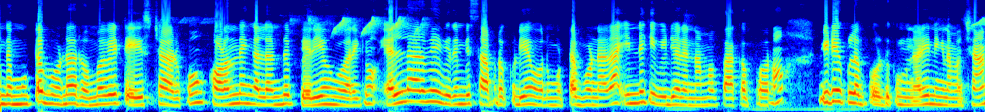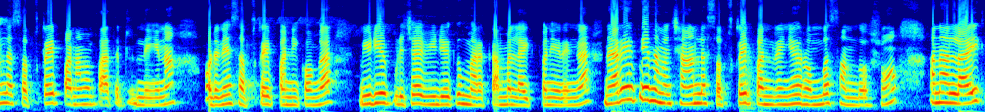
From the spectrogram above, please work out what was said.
இந்த முட்டை போண்டா ரொம்பவே டேஸ்ட்டாக இருக்கும். குழந்தைங்கள்லேருந்து பெரியவங்க வரைக்கும் எல்லாருமே விரும்பி சாப்பிடக்கூடிய ஒரு முட்டை போண்டா தான் இன்றைக்கி வீடியோவில் நம்ம பார்க்க போகிறோம் வீடியோக்குள்ளே போகிறதுக்கு முன்னாடி நீங்கள் நம்ம சேனலை சப்ஸ்கிரைப் பண்ணாமல் பார்த்துட்டு இருந்தீங்கன்னா உடனே சப்ஸ்கிரைப் பண்ணிக்கோங்க. வீடியோ பிடிச்சா வீடியோக்கு மறக்காமல் லைக் பண்ணிடுங்க நிறைய பேர் நம்ம சேனலை சப்ஸ்கிரைப் பண்ணுறீங்க ரொம்ப சந்தோஷம். ஆனால் லைக்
